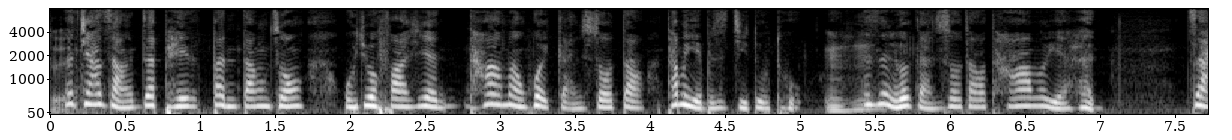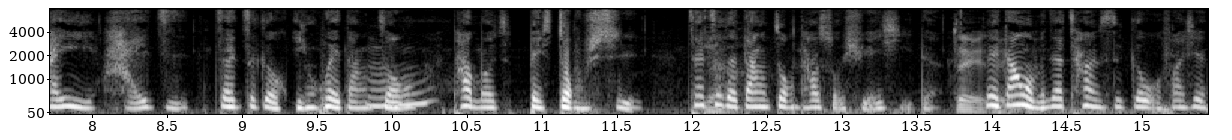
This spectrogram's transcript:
对。那家长在陪伴当中，我就发现他们会感受到，他们也不是基督徒，嗯哼，但是你会感受到他们也很在意孩子在这个营会当中，嗯、他有没有被重视。在这个当中，他所学习的，对，所以当我们在唱诗歌，我发现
